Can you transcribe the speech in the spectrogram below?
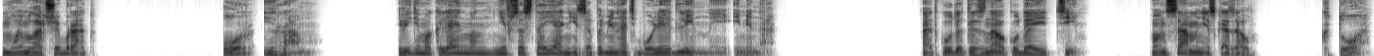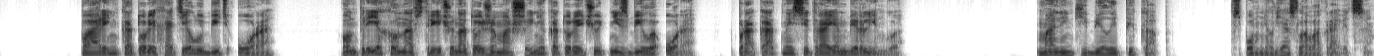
мой младший брат». Ор и Рам. Видимо, Кляйнман не в состоянии запоминать более длинные имена. «Откуда ты знал, куда идти?» «Он сам мне сказал». «Кто?» «Парень, который хотел убить Ора. Он приехал на встречу на той же машине, которая чуть не сбила Ора. Прокатный Citroёn Берлинго». «Маленький белый пикап», — вспомнил я слова Кравица.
